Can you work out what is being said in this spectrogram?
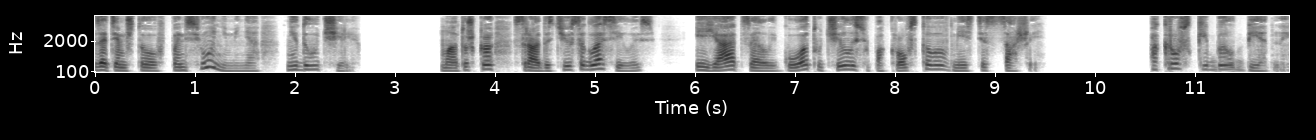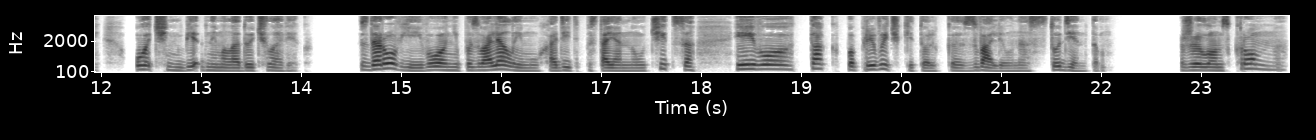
за тем, что в пансионе меня не доучили. Матушка с радостью согласилась, и я целый год училась у Покровского вместе с Сашей. Покровский был бедный, очень бедный молодой человек. Здоровье его не позволяло ему ходить постоянно учиться, и его так по привычке только звали у нас студентом. Жил он скромно,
